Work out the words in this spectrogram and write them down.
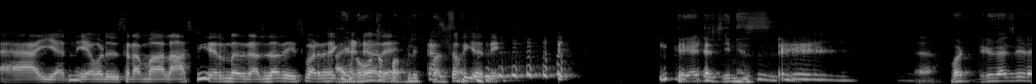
అవన్నీ ఎవడు చూస్తాడమ్మా లాస్ట్ ఇయర్ ఉన్నది రంజా తీసి పడితే genius but did you guys read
